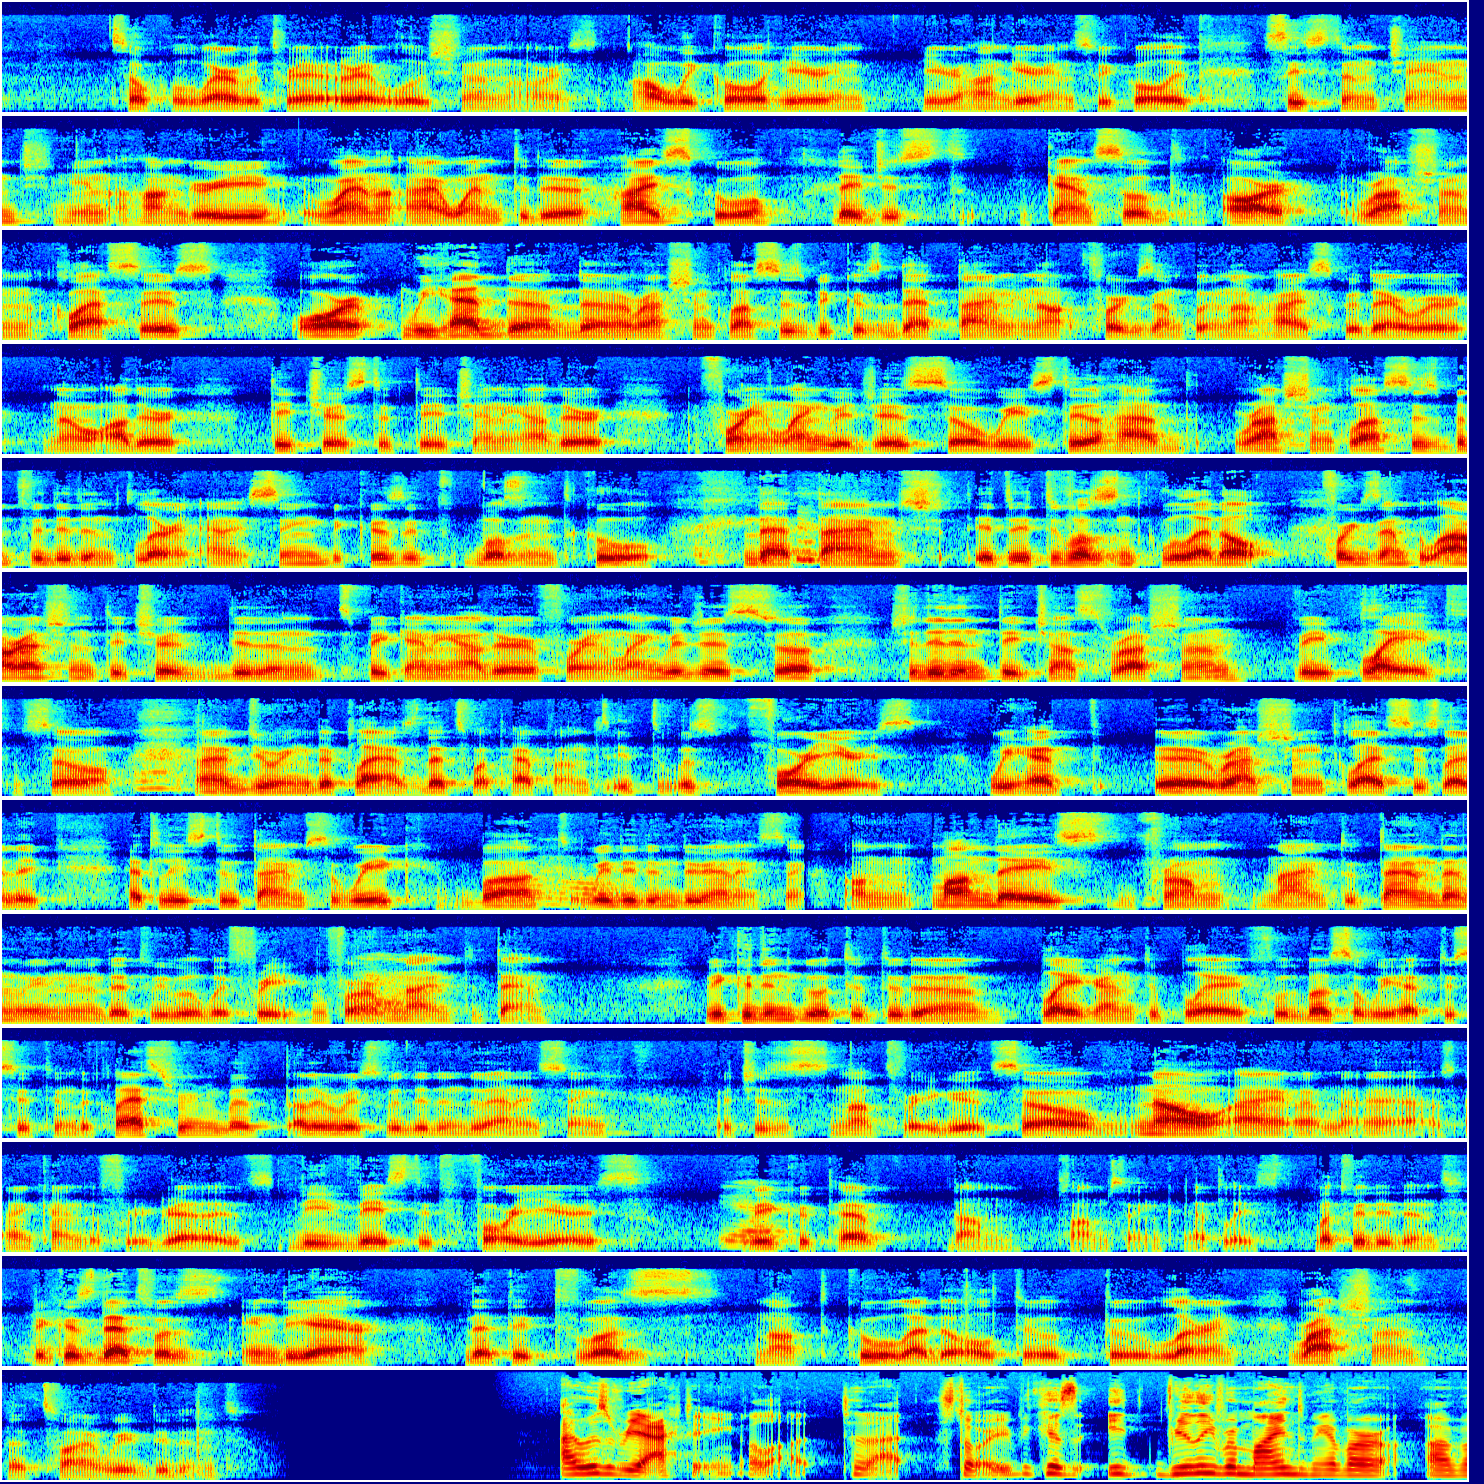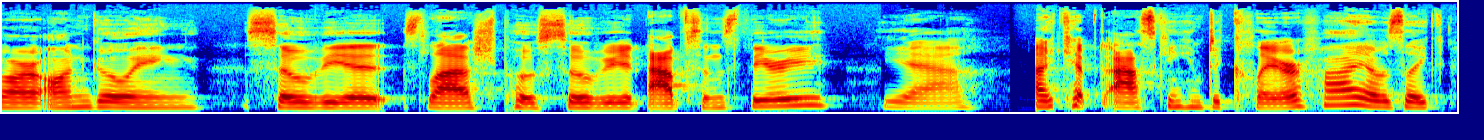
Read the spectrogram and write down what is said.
so-called Werewolf Re- Revolution, or how we call here in here Hungarians, we call it system change in Hungary. When I went to the high school, they just canceled our Russian classes, or we had the, the Russian classes because that time, in our, for example, in our high school, there were no other teachers to teach any other foreign languages, so we still had Russian classes, but we didn't learn anything because it wasn't cool that time. It, it wasn't cool at all. For example, our Russian teacher didn't speak any other foreign languages, so she didn't teach us Russian. We played so uh, during the class. That's what happened. It was four years. We had uh, Russian classes like at least two times a week, but we didn't do anything. On Mondays from 9 to 10, then we knew that we will be free from 9 to 10. We couldn't go to, to the playground to play football, so we had to sit in the classroom, but otherwise we didn't do anything which is not very good. So now I um, uh, I kind of regret it. We wasted four years. Yeah. We could have done something at least, but we didn't because that was in the air that it was not cool at all to to learn Russian. That's why we didn't. I was reacting a lot to that story because it really reminds me of our of our ongoing Soviet slash post Soviet absence theory. Yeah. I kept asking him to clarify. I was like,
